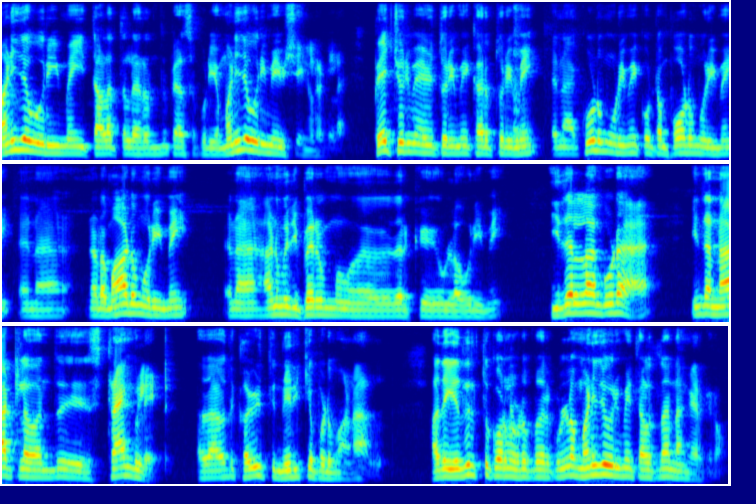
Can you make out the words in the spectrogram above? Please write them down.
மனித உரிமை தளத்திலிருந்து பேசக்கூடிய மனித உரிமை விஷயங்கள் இருக்குல்ல. பேச்சுரிமை எழுத்துரிமை கருத்துரிமை என்ன கூடும் உரிமை கூட்டம் போடும் உரிமை என்ன நடமாடும் உரிமை என்ன அனுமதி பெறும் இதற்கு உள்ள உரிமை. இதெல்லாம் கூட இந்த நாட்டில் வந்து ஸ்ட்ராங்குலேட் அதாவது கழுத்து நெரிக்கப்படுமானால் அதை எதிர்த்து குரல் கொடுப்பதற்குள்ள மனித உரிமை தளத்தில் தான் நாங்கள் இருக்கிறோம்.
